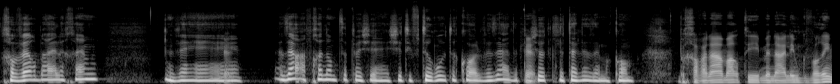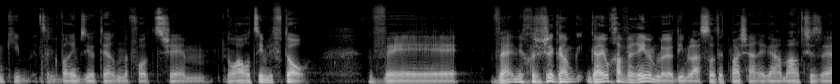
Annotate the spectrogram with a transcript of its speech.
חבר בא אליכם, וזהו, כן. אף אחד לא מצפה ש, שתפתרו את הכל וזה, זה כן. פשוט לתת לזה מקום. בכוונה אמרתי מנהלים גברים, כי אצל גברים זה יותר נפוץ שהם נורא רוצים לפתור. ו... ואני חושב שגם עם חברים הם לא יודעים לעשות את מה שהרגע אמרת, שזה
